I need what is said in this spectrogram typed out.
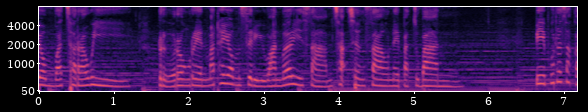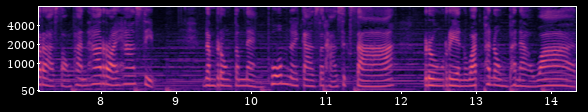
ยมวัชรวี หรือโรงเรียนมัธยมสิริวัณวรี 3 ฉะเชิงเซาในปัจจุบัน ปีพุทธศักราช 2550 ดำรงตำแหน่งผู้อำนวยการสถานศึกษา โรงเรียนวัดพนมพนาวาส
